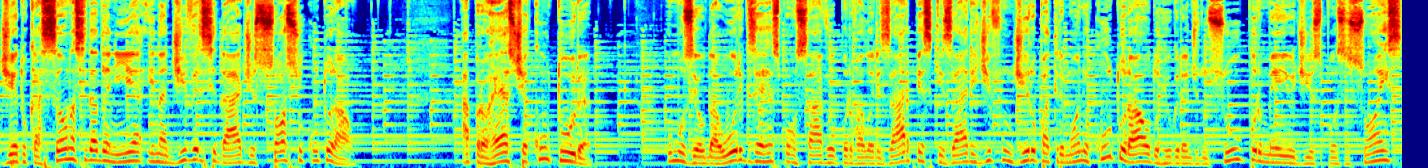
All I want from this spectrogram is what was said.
de educação na cidadania e na diversidade sociocultural. A ProRest é cultura, o Museu da URGS é responsável por valorizar, pesquisar e difundir o patrimônio cultural do Rio Grande do Sul por meio de exposições,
